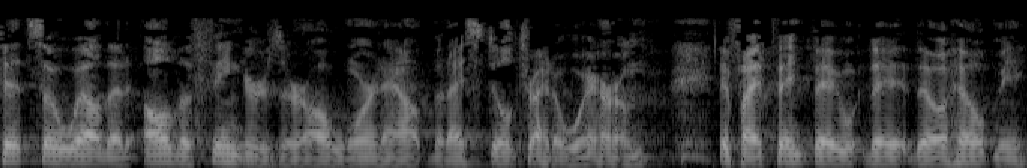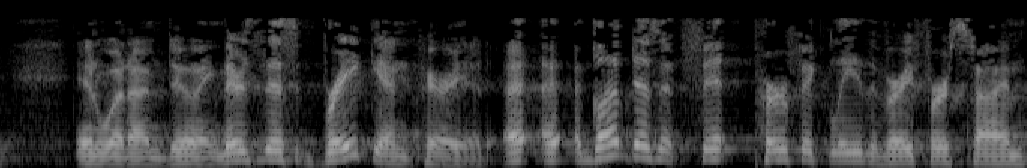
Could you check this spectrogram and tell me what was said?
fit so well that all the fingers are all worn out. But I still try to wear them if I think they they they'll help me in what I'm doing. There's this break-in period. A, a, glove doesn't fit perfectly the very first time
